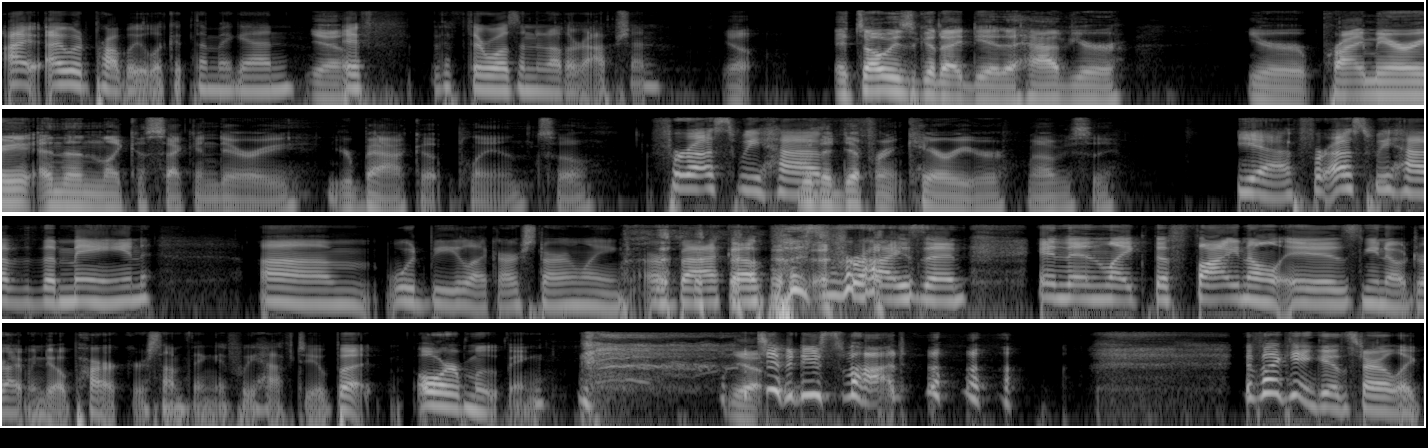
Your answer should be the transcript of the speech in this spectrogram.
I, I would probably look at them again. Yeah. If if there wasn't another option. yeah. It's always a good idea to have your your primary and then like a secondary, your backup plan. So For us, we have with a different carrier, obviously. Yeah, for us, we have the main um, would be like our Starlink. Our backup is Verizon, and then like the final is you know driving to a park or something if we have to, but or moving Yeah, to a new spot. if I can't get Starlink,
